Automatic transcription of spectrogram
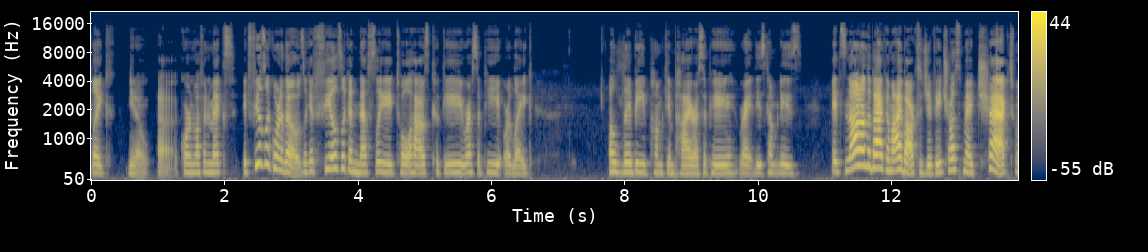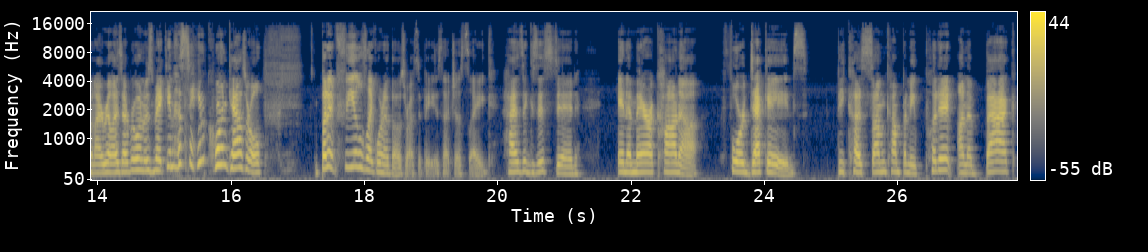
like you know, uh, corn muffin mix. It feels like one of those. Like it feels like a Nestle Toll House cookie recipe or like a Libby pumpkin pie recipe. Right? These companies. It's not on the back of my box of Jiffy. Trust me, I checked when I realized everyone was making the same corn casserole. But it feels like one of those recipes that just like has existed in Americana for decades because some company put it on a back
